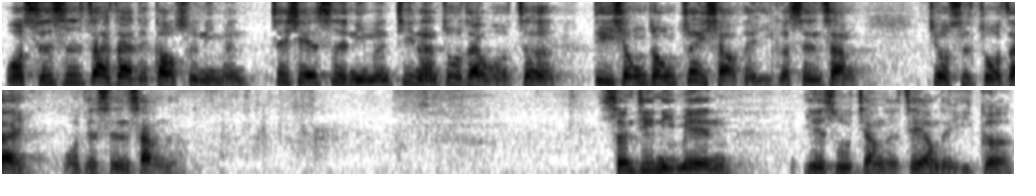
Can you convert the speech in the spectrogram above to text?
我实实在在的告诉你们，这些事你们既然坐在我这弟兄中最小的一个身上，就是坐在我的身上了。圣经里面，耶稣讲的这样的一个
